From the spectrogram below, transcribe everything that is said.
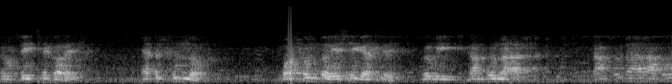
ধরতে ইচ্ছে করে। এত সুন্দর। বসন্ত এসে গেছে, রবি শামসুনার শামসুনার আবু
